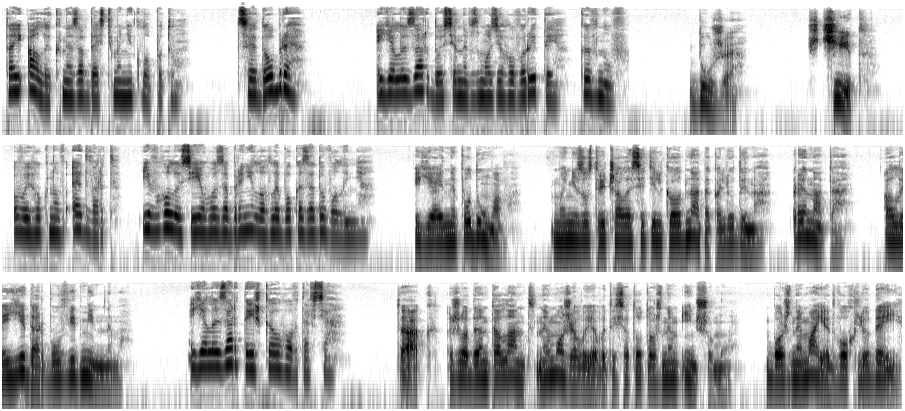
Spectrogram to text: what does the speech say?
та й Алек не завдасть мені клопоту. Це добре? Єлизар досі не в змозі говорити, кивнув. Дуже. Щит. Вигукнув Едвард, і в голосі його забриніло глибоке задоволення. Я й не подумав. Мені зустрічалася тільки одна така людина Рената, але її дар був відмінним. Єлизар трішки оговтався. Так, жоден талант не може виявитися тотожним іншому, бо ж немає двох людей,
